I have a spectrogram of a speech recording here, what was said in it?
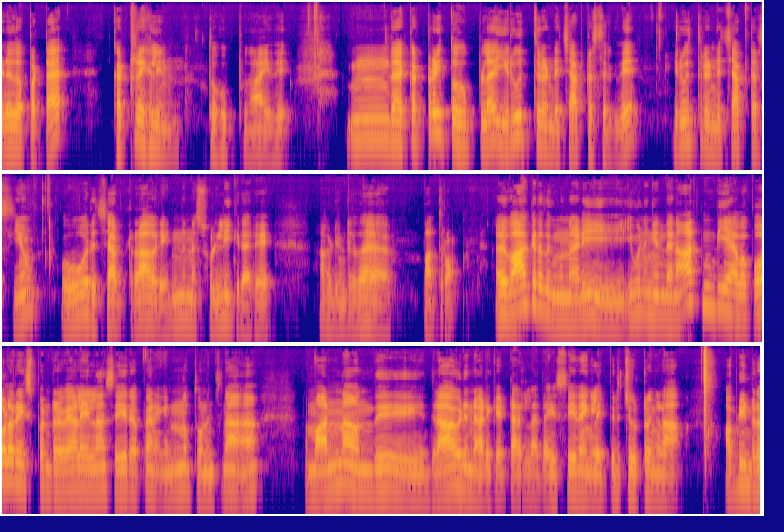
எழுதப்பட்ட கட்டுரைகளின் தொகுப்பு தான் இது. இந்த கட்டுரை தொகுப்பில் இருபத்தி ரெண்டு சாப்டர்ஸ் இருக்குது. இருபத்தி ரெண்டு சாப்டர்ஸையும் ஒவ்வொரு சாப்டராக அவர் என்னென்ன சொல்லிக்கிறாரு அப்படின்றத பார்த்துருவோம் அது பார்க்குறதுக்கு முன்னாடி இவனுங்க இந்த நார்த் இந்தியாவை போலரைஸ் பண்ணுற வேலையெல்லாம் செய்கிறப்ப எனக்கு என்ன தோணுச்சுன்னா நம்ம அண்ணா வந்து திராவிட நாடு கேட்டார்ல தயவு செய்து எங்களை பிரித்து விட்டுருங்களா அப்படின்ற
